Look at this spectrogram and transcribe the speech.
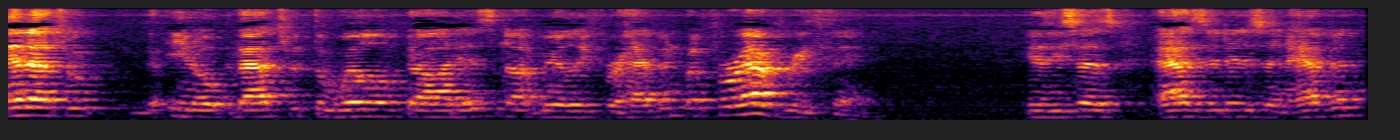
And that's what, you know, that's what the will of God is, not merely for heaven, but for everything. Because he says, as it is in heaven,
